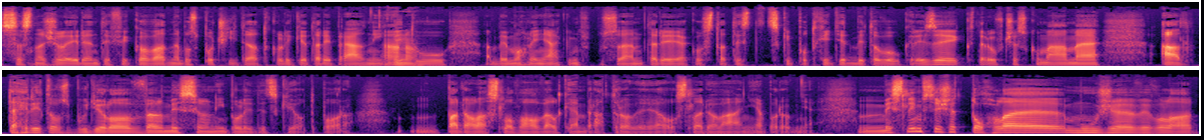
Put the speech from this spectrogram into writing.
se snažili identifikovat nebo spočítat, kolik je tady prázdných ano. bytů, aby mohli nějakým způsobem tedy jako statisticky podchytit bytovou krizi, kterou v Česku máme. A tehdy to vzbudilo velmi silný politický odpor. Padala slova o velkém bratrovi a o sledování a podobně. Myslím si, že tohle může vyvolat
